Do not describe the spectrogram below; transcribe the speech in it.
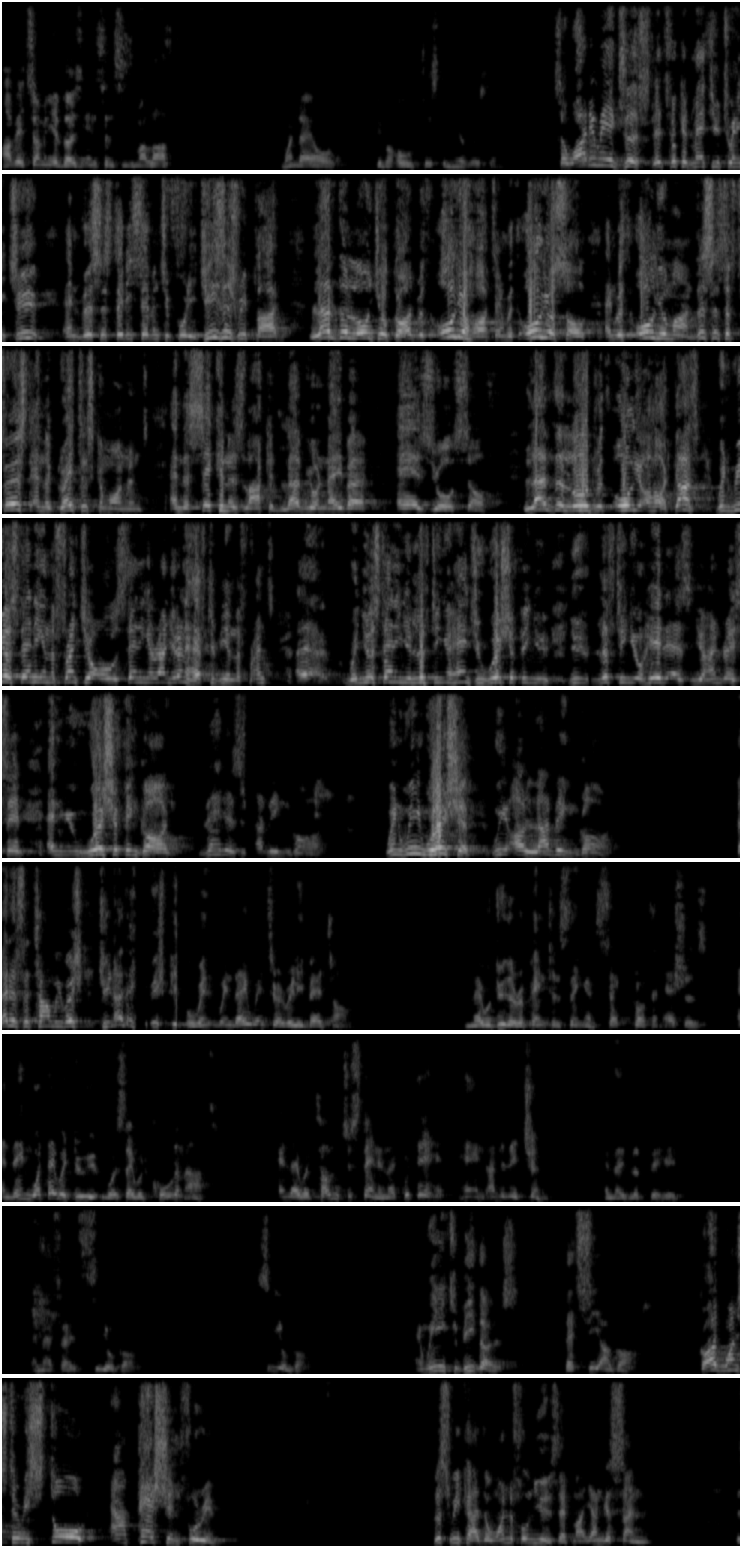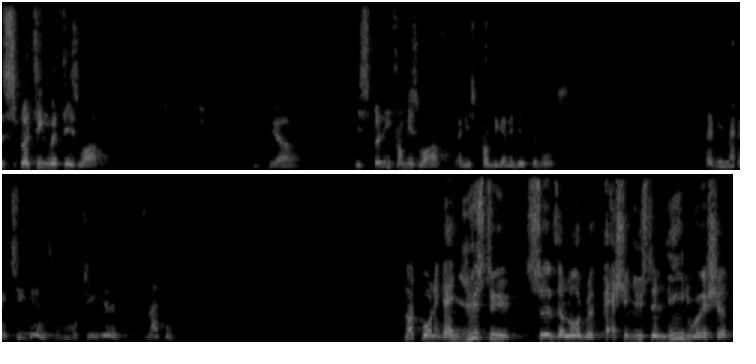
I've had so many of those instances in my life. One day I'll give a whole testimony of those things. So why do we exist? Let's look at Matthew 22 and verses 37 to 40. Jesus replied, Love the Lord your God with all your heart and with all your soul and with all your mind. This is the first and the greatest commandment. And the second is like it. Love your neighbor as yourself. Love the Lord with all your heart. Guys, when we are standing in the front you're all standing around, you don't have to be in the front. Uh, when you're standing, you're lifting your hands, you're worshiping, you, you're lifting your head, as Johandre said, and you're worshiping God. That is loving God. When we worship, we are loving God. That is the time we worship. Do you know the Jewish people, when, when they went through a really bad time, and they would do the repentance thing and sackcloth and ashes, And then what they would do was they would call them out and they would tell them to stand and they'd put their hand under their chin and they'd lift their head and they'd say, See your God. See your God. And we need to be those that see our God. God wants to restore our passion for Him. This week I had the wonderful news that my youngest son is splitting with his wife. Yeah. He's splitting from his wife and he's probably going to get divorced. They've been married two years, man, or three years. It's nothing. Not born again, used to serve the Lord with passion, used to lead worship,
